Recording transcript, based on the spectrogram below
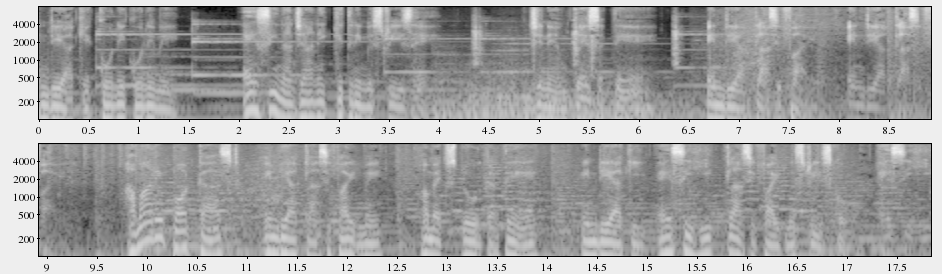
इंडिया के कोने कोने में ऐसी ना जाने कितनी मिस्ट्रीज हैं, जिन्हें हम कह सकते हैं इंडिया क्लासिफाइड इंडिया क्लासिफाइड हमारे पॉडकास्ट इंडिया क्लासिफाइड में हम एक्सप्लोर करते हैं इंडिया की ऐसी ही क्लासिफाइड मिस्ट्रीज को, ऐसी ही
